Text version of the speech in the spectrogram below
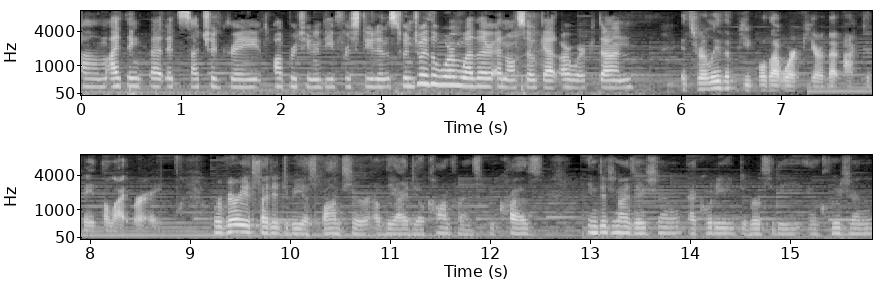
Um, I think that it's such a great opportunity for students to enjoy the warm weather and also get our work done. It's really the people that work here that activate the library. We're very excited to be a sponsor of the IDEAL Conference because indigenization, equity, diversity, inclusion,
